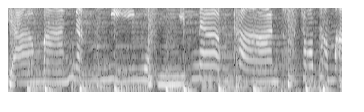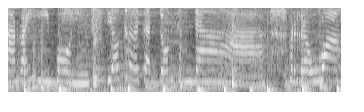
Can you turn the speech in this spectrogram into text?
อย่ามางันงี้งุดหงิดน้ำคาน ชอบทำอะไรบน เดี๋ยวเธอจะโดนฉันด่าระวัง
